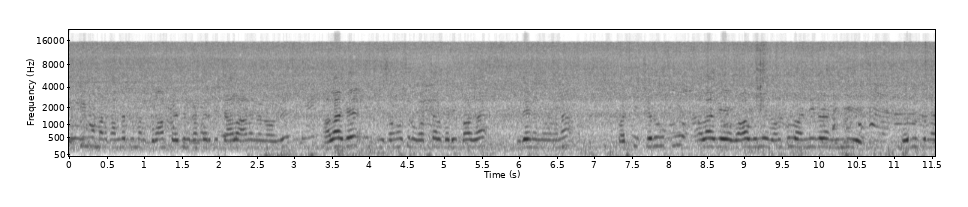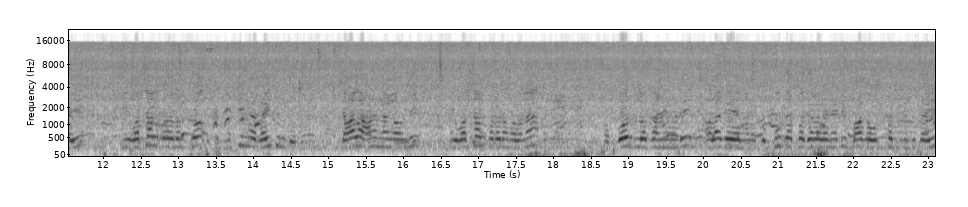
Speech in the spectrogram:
ముఖ్యంగా మనకు అందరికీ మన గ్రామ ప్రజలకందరికీ చాలా ఆనందంగా ఉంది. అలాగే ఈ సంవత్సరం వర్షాలు పడి బాగా ఇదైనందువలన ప్రతి చెరువుకు అలాగే వాగులు వంకులు అన్నీ కూడా నిండి పొరులుతున్నాయి ఈ వర్షాలు పడడంతో ముఖ్యంగా రైతులకు చాలా ఆనందంగా ఉంది. ఈ వర్షాలు పడడం వలన బోర్లో కానివ్వండి అలాగే మనకు భూగర్భ జలాలు అనేవి బాగా ఉత్పత్తి చెందుతాయి.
